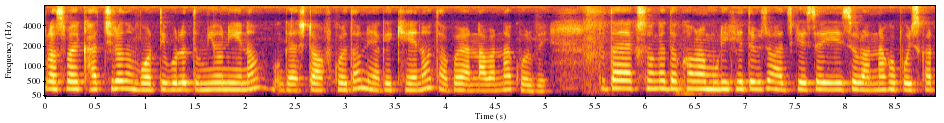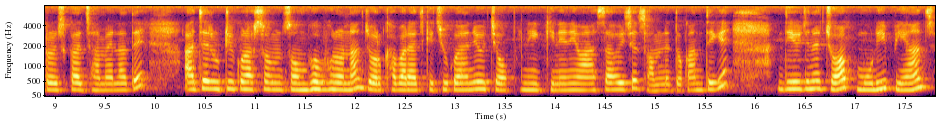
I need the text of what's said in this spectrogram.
ওরা খাচ্ছিলো তখন বর্দি বলে তুমিও নিয়ে নাও, গ্যাসটা অফ করে দাও, নিয়ে আগে খেয়ে নাও, তারপর রান্না বান্না করবে। তো তাই একসঙ্গে দেখো আমরা মুড়ি খেতে বসে, আজকে এসে এইসব রান্নাঘর পরিষ্কার টরিষ্কার ঝামেলাতে। আজ রুটি করা সম- সম্ভব হলো না জলখাবার আজ কিছু করেনি ওই চপ নিয়ে কিনে নিয়ে আসা হয়েছে সামনের দোকান থেকে। দিয়ে ওই জন্য চপ, মুড়ি, পেঁয়াজ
